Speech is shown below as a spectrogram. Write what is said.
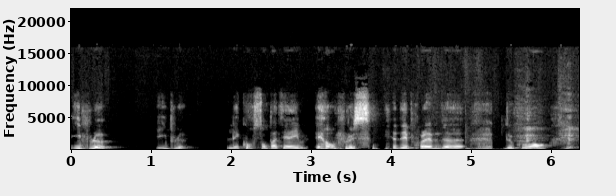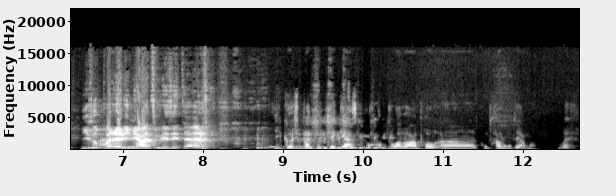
il pleut, il pleut les courses sont pas terribles et en plus il y a des problèmes de, de courant. Ils ont pas la lumière à tous les étages. Ils cochent pas toutes les cases pour, avoir un, un, contrat long terme. Hein. Bref.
